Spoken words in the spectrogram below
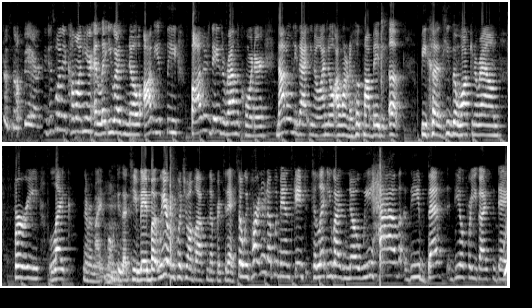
That's not fair. I just wanted to come on here and let you guys know, obviously, Father's Day is around the corner. Not only that, you know, I know I wanted to hook my baby up because he's been walking around furry like Never mind, won't do that to you, babe. But we already put you on blast enough for today. So we partnered up with Manscaped to let you guys know we have the best deal for you guys today.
